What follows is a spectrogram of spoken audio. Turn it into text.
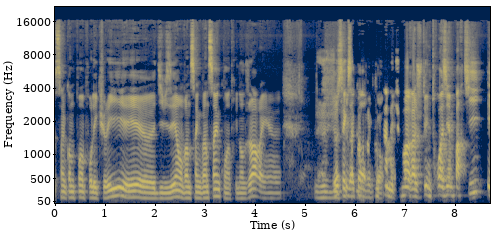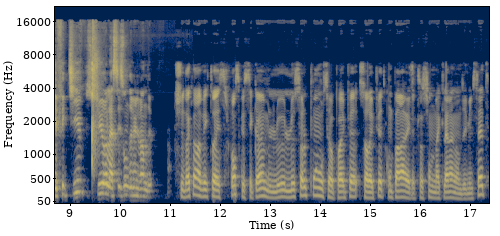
50 points pour l'écurie et euh, divisé en 25-25 ou un truc dans le genre. Et je, sais que d'accord avec toi. mais tu vois, rajouter une troisième partie effective sur la saison 2022. Je suis d'accord avec toi et je pense que c'est quand même le, le, seul point où ça aurait, pu, ça aurait pu être comparé avec l'extension de McLaren en 2007,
